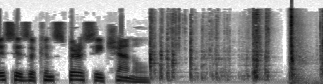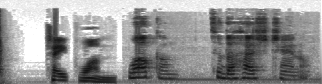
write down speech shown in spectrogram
This is a conspiracy channel. Tape 1. Welcome to the Hush channel.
